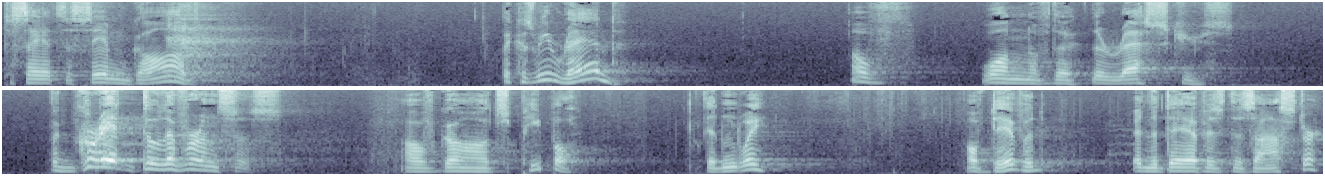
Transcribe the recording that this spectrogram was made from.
to say it's the same God. Because we read of one of the, the rescues, the great deliverances of God's people, didn't we? Of David in the day of his disaster,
